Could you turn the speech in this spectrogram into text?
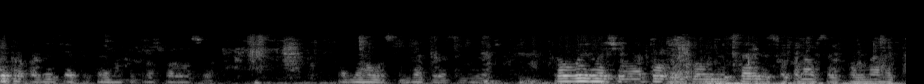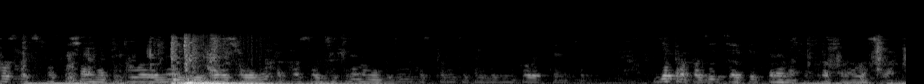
Є пропозиція підтримати. Прошу голосувати. Одноголосно. Дякую, Василь Про визначення ТОВ житловий сервіс виконавців комунальних послуг з постачання теплової енергії, гарячої води та послуг з утримання будинку споруд і прибудинкових територій. Є пропозиція підтримати. Прошу голосувати.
